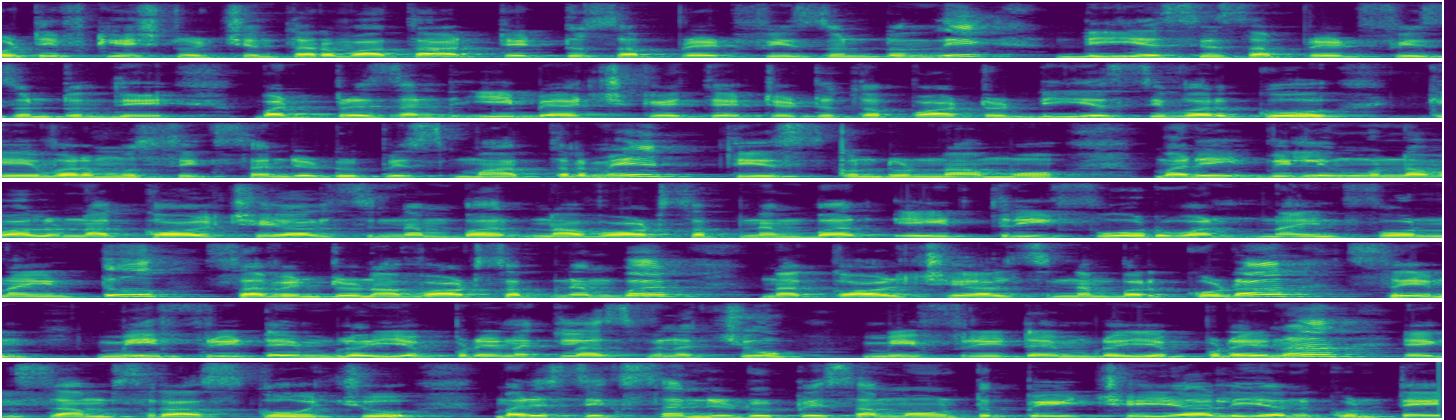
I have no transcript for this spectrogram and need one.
నోటిఫికేషన్ వచ్చిన తర్వాత టెట్ సపరేట్ ఫీజు ఉంటుంది డిఎస్సి సపరేట్ ఫీజు ఉంటుంది. బట్ ప్రెసెంట్ ఈ బ్యాచ్కి అయితే టెట్తో పాటు డిఎస్సి వరకు కేవలం సిక్స్ హండ్రెడ్ రూపీస్ మాత్రమే తీసుకుంటున్నాము. మరి విల్లింగ్ ఉన్న వాళ్ళు నాకు కాల్ చేయాల్సిన నెంబర్ నా WhatsApp number eight three four one nine four nine two seven two నా వాట్సాప్ నెంబర్ నాకు కాల్ చేయాల్సిన నెంబర్ కూడా సేమ్ మీ ఫ్రీ టైంలో ఎప్పుడైనా క్లాస్ వినొచ్చు మీ ఫ్రీ టైంలో ఎప్పుడైనా ఎగ్జామ్స్ రాసుకోవచ్చు. మరి six hundred rupees amount pay చేయాలి అనుకుంటే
